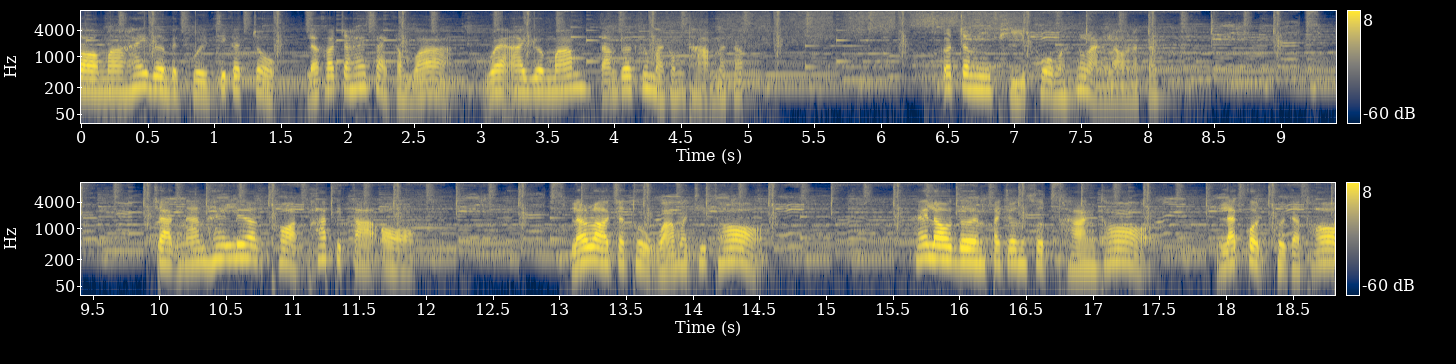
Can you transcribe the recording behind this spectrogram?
ต่อมาให้เดินไปคุยที่กระจก แล้วเขาจะให้ใส่คำว่า where are your mom ตามด้วยเครื่องหมายคำถามนะครับ ก็จะมีผีโผล่มาข้างหลังเรานะครับ จากนั้นให้เลือกถอดผ้าปิดตาออก แล้วเราจะถูกว้างมาที่ท่อ ให้เราเดินไปจนสุดทางท่อ และกดคุยกับท่อ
